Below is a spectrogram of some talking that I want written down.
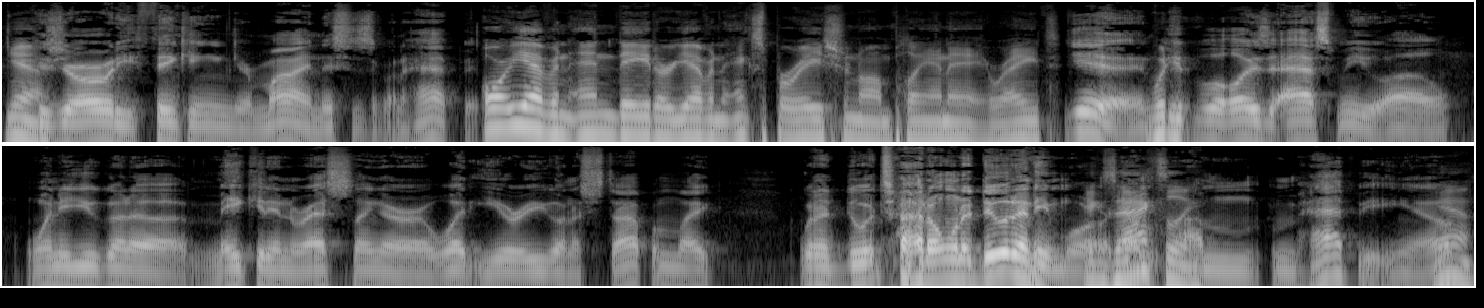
Yeah. Because you're already thinking in your mind this isn't going to happen. Or you have an end date, or you have an expiration on plan A, right? Yeah, and What do you- people always ask me, uh, when are you going to make it in wrestling or what year are you going to stop? I'm like, I'm going to do it till I don't want to do it anymore. Like, I'm- Exactly. I'm, I'm, happy, you know? Yeah.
